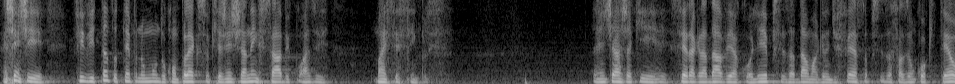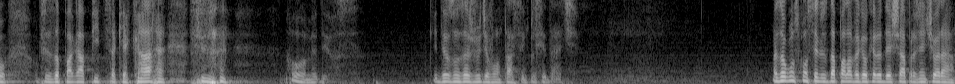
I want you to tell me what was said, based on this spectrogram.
A gente vive tanto tempo no mundo complexo que a gente já nem sabe quase mais ser simples. A gente acha que ser agradável e acolher precisa dar uma grande festa, precisa fazer um coquetel, precisa pagar a pizza que é cara, precisa. Oh, meu Deus. Que Deus nos ajude a voltar à simplicidade. Mas alguns conselhos da palavra que eu quero deixar para a gente orar.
